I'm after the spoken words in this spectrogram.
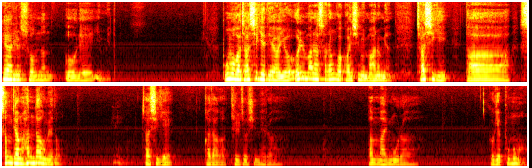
헤아릴 수 없는 은혜입니다. 부모가 자식에 대하여 얼마나 사랑과 관심이 많으면 자식이 다 성장한 다음에도 자식이 가다가 길 조심해라. 밥 많이 먹어라. 그게 부모 마음.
